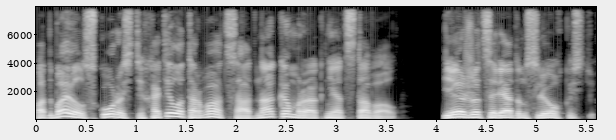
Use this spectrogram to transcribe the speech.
Подбавил скорости, хотел оторваться, однако мрак не отставал. Держится рядом с легкостью.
